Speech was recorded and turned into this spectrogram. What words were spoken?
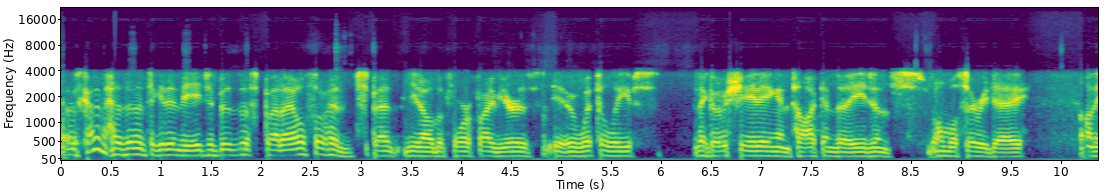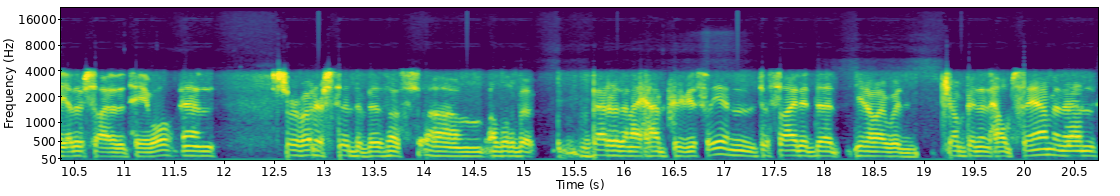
I was kind of hesitant to get in the agent business, but I also had spent, you know, the four or five years with the Leafs negotiating and talking to agents almost every day on the other side of the table, and sort of understood the business um, a little bit better than I had previously, and decided that you know I would jump in and help Sam, and then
